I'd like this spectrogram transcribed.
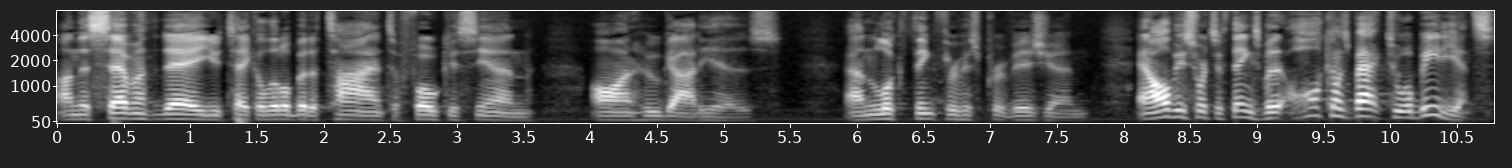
On this seventh day, you take a little bit of time to focus in on who God is and look, think through His provision and all these sorts of things. But it all comes back to obedience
